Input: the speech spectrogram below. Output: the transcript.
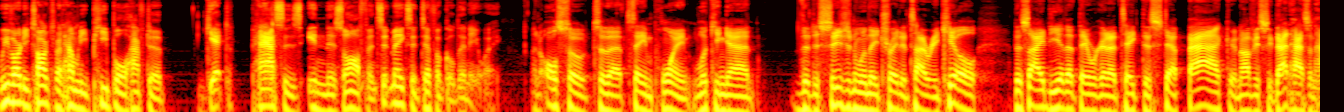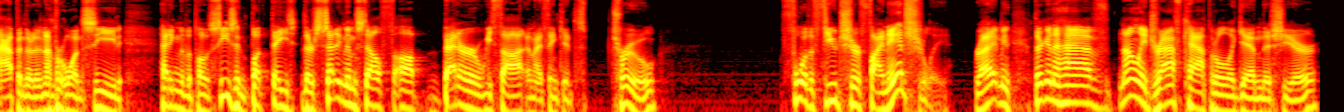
We've already talked about how many people have to get passes in this offense. It makes it difficult anyway. And also to that same point, looking at the decision when they traded Tyreek Hill, this idea that they were going to take this step back, and obviously that hasn't happened. They're the number one seed heading to the postseason, but they they're setting themselves up better, we thought, and I think it's true for the future financially. Right? I mean, they're going to have not only draft capital again this year,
